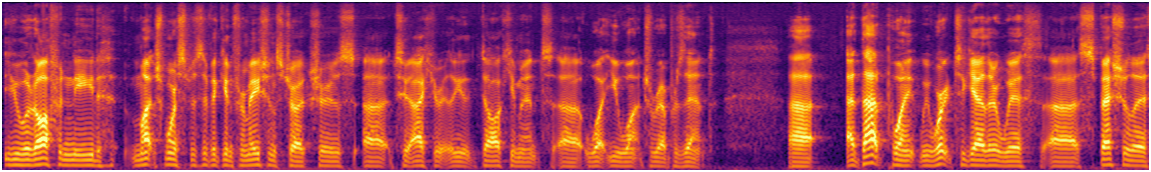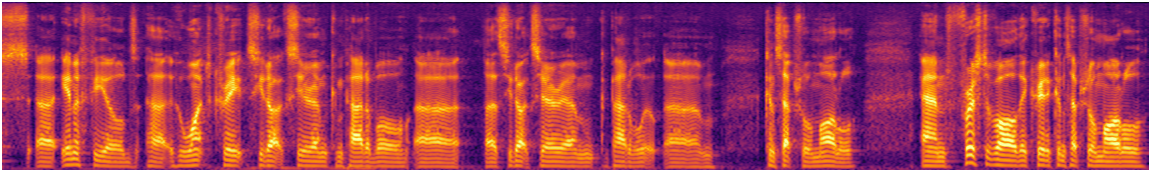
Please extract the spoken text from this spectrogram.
you would often need much more specific information structures uh, to accurately document uh, what you want to represent. Uh, at that point, we work together with uh, specialists uh, in a field uh, who want to create CIDOC CRM compatible uh, CIDOC compatible um, conceptual model. And first of all, they create a conceptual model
